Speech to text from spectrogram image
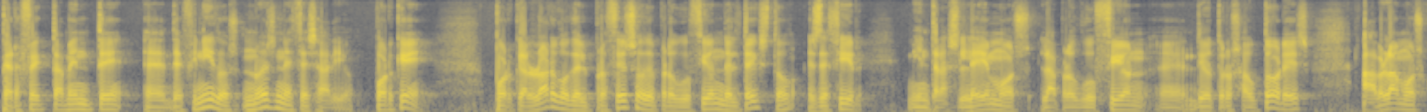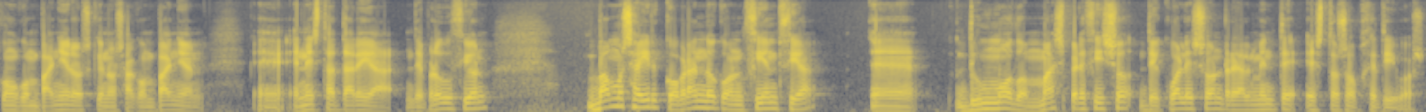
perfectamente eh, definidos, no es necesario. ¿Por qué? Porque a lo largo del proceso de producción del texto, es decir, mientras leemos la producción eh, de otros autores, hablamos con compañeros que nos acompañan eh, en esta tarea de producción, vamos a ir cobrando conciencia de un modo más preciso de cuáles son realmente estos objetivos.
